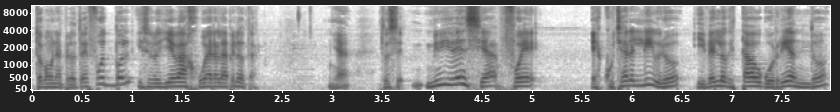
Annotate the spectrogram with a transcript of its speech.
toma una pelota de fútbol y se lo lleva a jugar a la pelota. ¿Ya? Entonces, mi vivencia fue escuchar el libro y ver lo que estaba ocurriendo,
